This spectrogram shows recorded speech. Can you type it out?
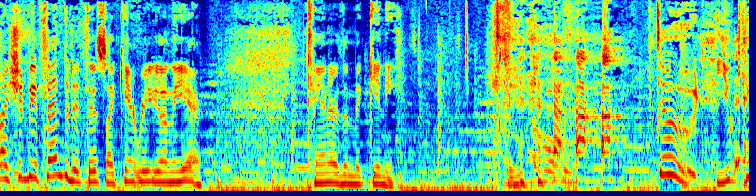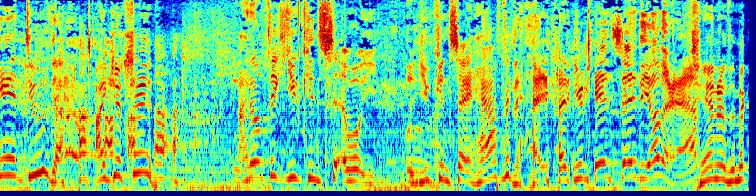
I should be offended at this. I can't read it on the air. Tanner the McGinney. Dude, you can't do that. I just did. I don't think you can say. Well, you, you can say half of that. you can't say the other half. Tanner the Mc.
